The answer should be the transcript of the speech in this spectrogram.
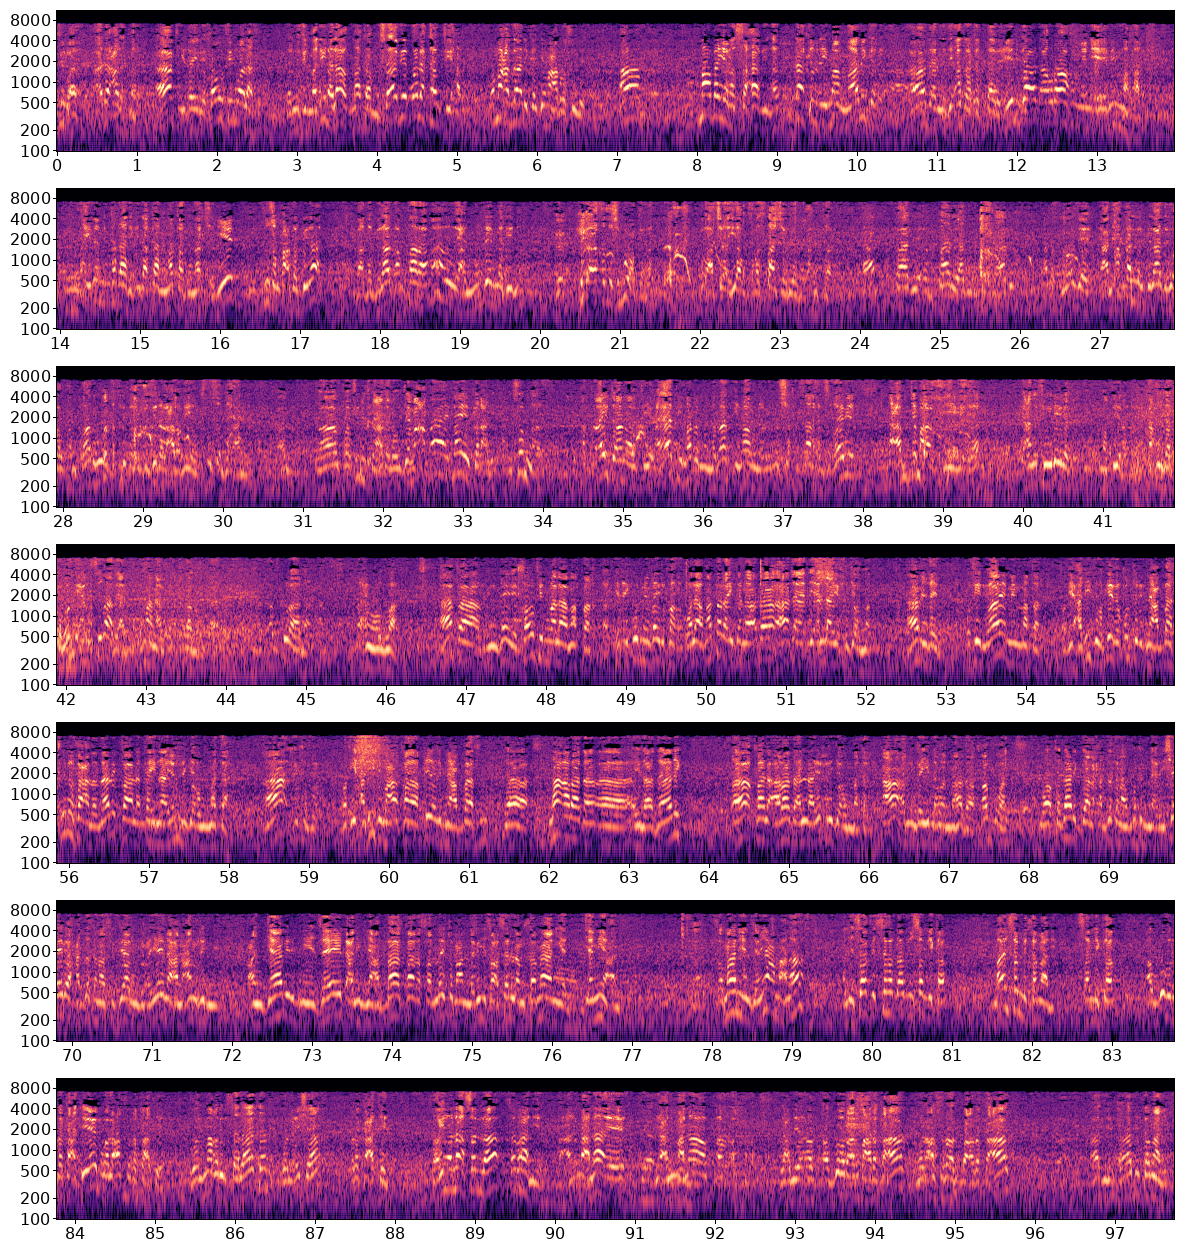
هذا على ها في غير خوف ولا لأنه في المدينة لا ما كان مسافر ولا كان في حرب. ومع ذلك جمع الرسول. آه ما بين الصحابي لكن الإمام مالك هذا الذي أدرك التابعين قال أوراهم من إيه؟ من مطر. اذا كذلك إذا كان المطر هناك شديد خصوصا بعض البلاد. بعض البلاد امطارها ما يعني مو زي المدينة ياخذ أسبوع كذا 10 أيام 15 يوم امطار فهذه أمطار يعني يعني أقل البلاد هو الأمطار هو تقريبا الجزيرة العربية خصوصا يعني. ففي مثل هذا لو جمع ما ما ينكر عليه. سنة. قد رايت أنا في حياتي مرة من المرات إمام الشيخ صالح الصغيري نعم جمع في يعني في ليلة مطيرة. نحن ذاك الوقت يعني صغار يعني ما نعرف أذكرها أنا رحمه الله. ها فمن غير خوف ولا مطر. إذا يقول من غير خوف ولا مطر إذا هذا هذا لئلا يحرج امته ها من غير. وفي رواية من مطر. وفي حديث وكيف قلت لابن عباس لما فعل ذلك؟ قال كي لا يحرج أمته. ها وفي حديث مع قيل لابن عباس ما أراد آه إلى ذلك. آه قال أراد أن لا يخرج أمته آه ان يبين له ان هذا خب وكذلك قال حدثنا ابو بكر بن أبي شيبة حدثنا سفيان بن عيينة عن عمرو بن عن جابر بن زيد عن ابن عباس قال صليت مع النبي صلى الله عليه وسلم ثمانيا جميعا ثمانيا جميعا معناه الإنسان في السفر لازم يصلي كم؟ ما يصلي ثمانية يصلي كم؟ الظهر ركعتين والعصر ركعتين والمغرب ثلاثا والعشاء ركعتين فهنا لا صلى ثمانية معناه إيه؟ يعني معناه يعني الظهر أربع ركعات والعصر أربع ركعات. هذه هذه ثمانية.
